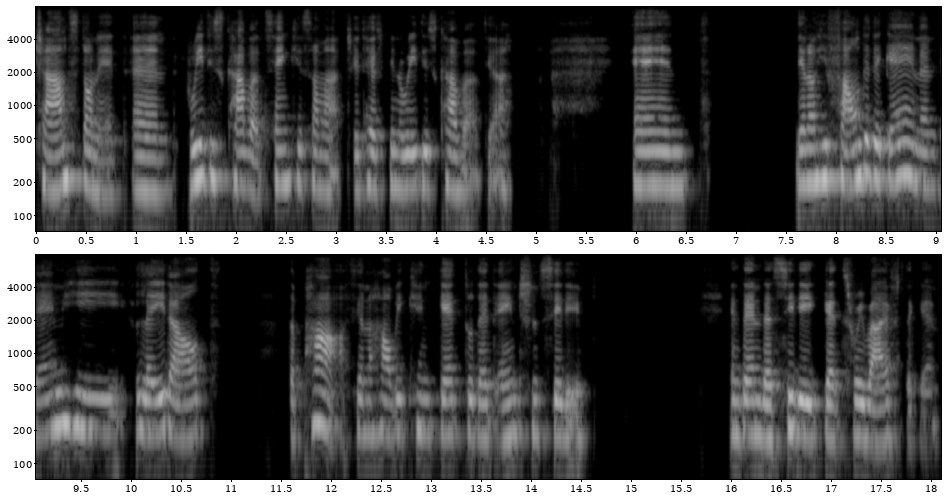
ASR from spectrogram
chanced on it and rediscovered. Thank you so much. It has been rediscovered, yeah. And you know, he found it again, and then he laid out the path, you know, how we can get to that ancient city. And then the city gets revived again.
